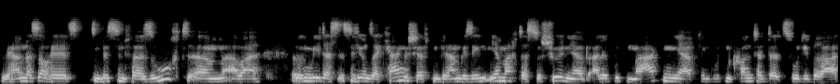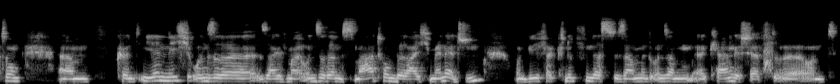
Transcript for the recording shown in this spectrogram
Wir haben das auch jetzt ein bisschen versucht, ähm, aber irgendwie, das ist nicht unser Kerngeschäft. Und wir haben gesehen, ihr macht das so schön, ihr habt alle guten Marken, ihr habt den guten Content dazu, die Beratung. Ähm, könnt ihr nicht unsere, sage ich mal, unseren Smart Home Bereich managen? Und wir verknüpfen das zusammen mit unserem äh, Kerngeschäft äh, und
